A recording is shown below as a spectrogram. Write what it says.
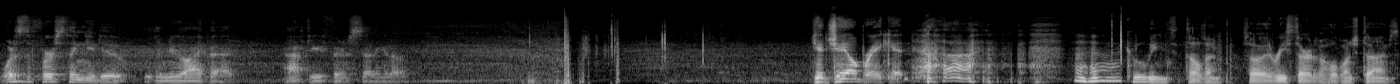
What is the first thing you do with a new iPad after you finish setting it up? You jailbreak it. cool beans. It's all done. So I restarted a whole bunch of times.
